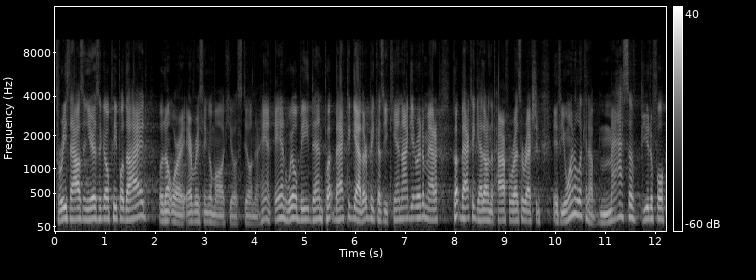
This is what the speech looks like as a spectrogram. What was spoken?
3,000 years ago, people died. Well, don't worry, every single molecule is still in their hand and will be then put back together because you cannot get rid of matter, put back together on the powerful resurrection. If you want to look at a massive, beautiful,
